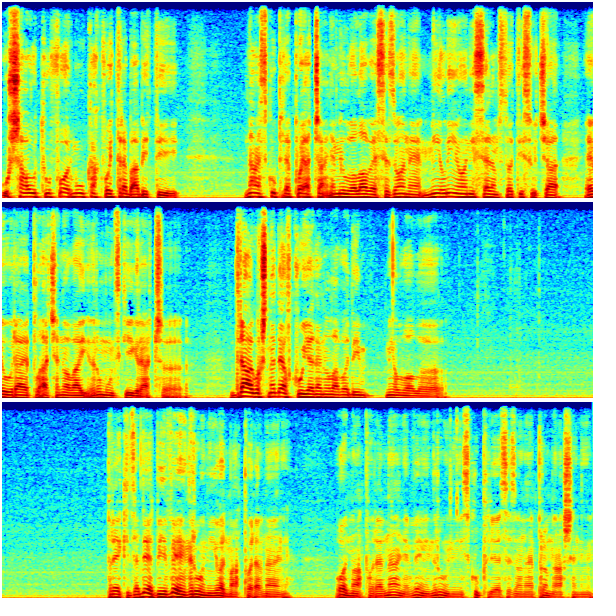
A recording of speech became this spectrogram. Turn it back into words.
ušao u tu formu u kakvoj treba biti? Najskuplje pojačanje Milvola ove sezone, milioni sedamsto tisuća eura je plaćen ovaj rumunski igrač. Dragoš Nedelku 1-0 vodi Milvol. Prekid za derbi Wayne Rooney odmah poravnanje. Odmah poravnanje Wayne Rooney skupljuje sezona je promašeni.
